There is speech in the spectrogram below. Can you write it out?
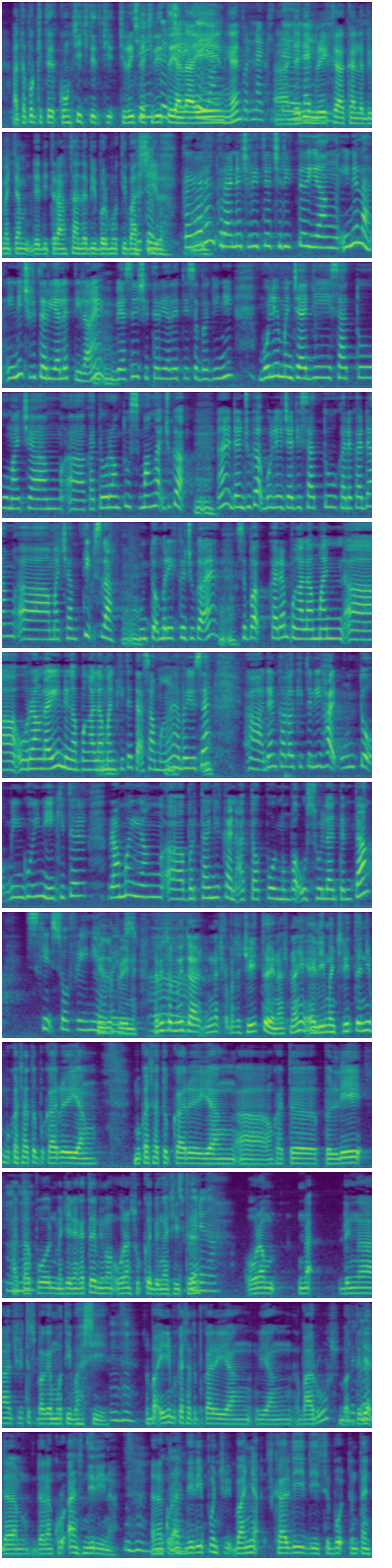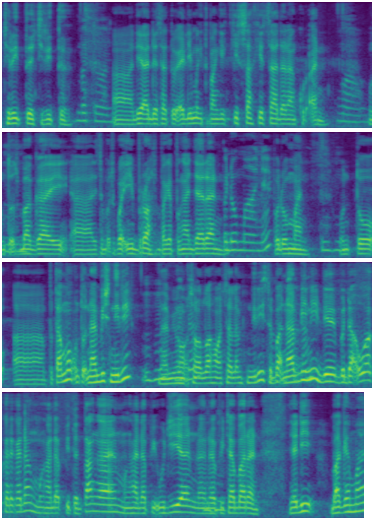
ataupun kita kongsi cerita-cerita cerita yang lain yang kan pernah kita Ah, jadi lalui. mereka akan lebih macam jadi terangsang lebih bermotivasi Betul. lah Kadang-kadang hmm. kerana cerita-cerita yang inilah, ini cerita realiti lah eh. Hmm. Biasanya cerita realiti sebegini boleh menjadi satu macam uh, kata orang tu semangat juga. Hmm. Eh, dan juga boleh jadi satu kadang-kadang uh, macam tips lah hmm. untuk mereka juga eh. Hmm. Sebab kadang pengalaman uh, orang lain dengan pengalaman hmm. kita tak sama hmm. eh Bayus eh. Uh, dan kalau kita lihat untuk minggu ini kita ramai yang uh, bertanyakan ataupun membuat usulan tentang skizofrenia. Schizophrenia. Tapi sebelum itu nak cakap pasal cerita nah sebenarnya hmm. elemen cerita ni bukan satu perkara yang bukan satu perkara yang uh, orang kata pelik hmm. ataupun macam yang kata memang orang suka dengar cerita. Suka dengar. Orang nak dengar cerita sebagai motivasi. Mm-hmm. Sebab ini bukan satu perkara yang yang baru sebab Betul. kita lihat dalam dalam Quran sendiri nah. Mm-hmm. Dalam Betul. Quran sendiri pun banyak sekali disebut tentang cerita-cerita. Betul. Uh, dia ada satu elemen kita panggil kisah-kisah dalam Quran. Wow. Untuk mm-hmm. sebagai uh, disebut sebagai ibrah sebagai pengajaran Pedoman eh. pedoman mm-hmm. untuk uh, pertama untuk nabi sendiri mm-hmm. Nabi Muhammad sallallahu alaihi wasallam sendiri sebab nabi ni dia berdakwah kadang-kadang menghadapi tentangan, menghadapi ujian, menghadapi mm-hmm. cabaran. Jadi bagaimana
